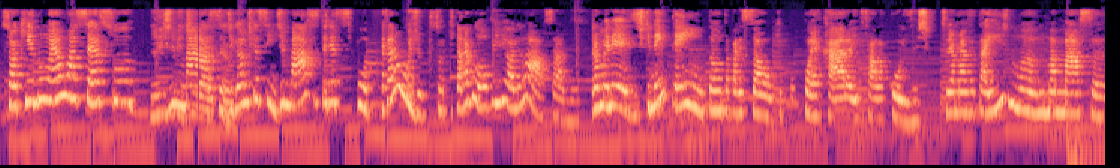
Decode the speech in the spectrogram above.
Só que não é um acesso Livre de massa. direto. Digamos que assim, de massa teria, tipo, Thais Araújo, que só- que tá na Globo e olha lá. sabe? André Menezes, que nem tem tanta aparição, que põe a cara e fala coisas. Seria mais a Thaís numa, numa massa.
